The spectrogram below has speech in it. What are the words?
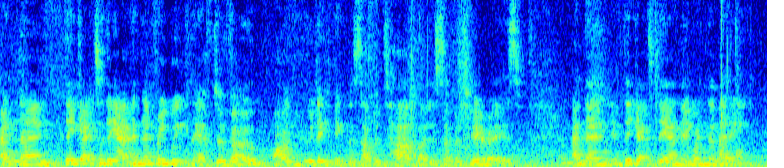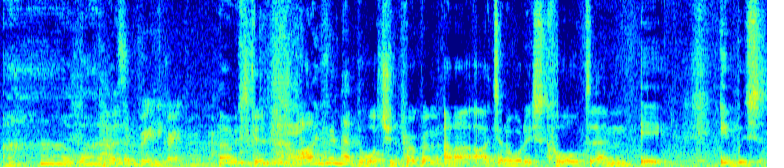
And then they get to the end, and every week they have to vote on who they think the saboteur, like the saboteur is. And then if they get to the end, they win the money. Ah, wow. That was a really great program. That was good. I remember watching a program, and I, I don't know what it's called. Um, it it was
